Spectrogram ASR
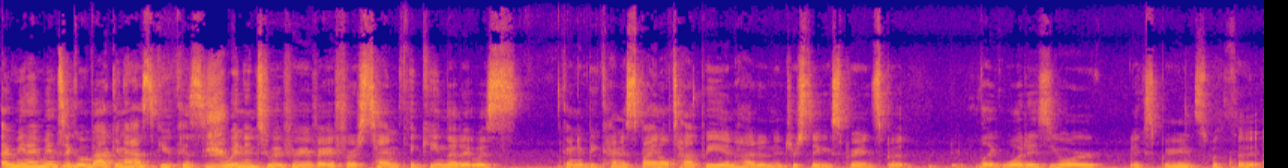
I mean, I meant to go back and ask you because you went into it for your very first time thinking that it was going to be kind of spinal tappy and had an interesting experience. But like, what is your experience with it?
